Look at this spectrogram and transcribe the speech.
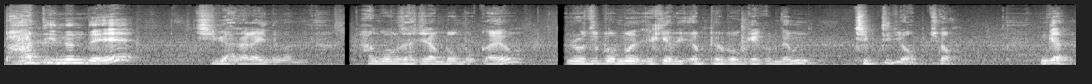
밭 있는 데에 집이 하나가 있는 겁니다. 항공사진 한번 볼까요? 로드 보면 이렇게 옆에 보게끔 되면 집들이 없죠. 그러니까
